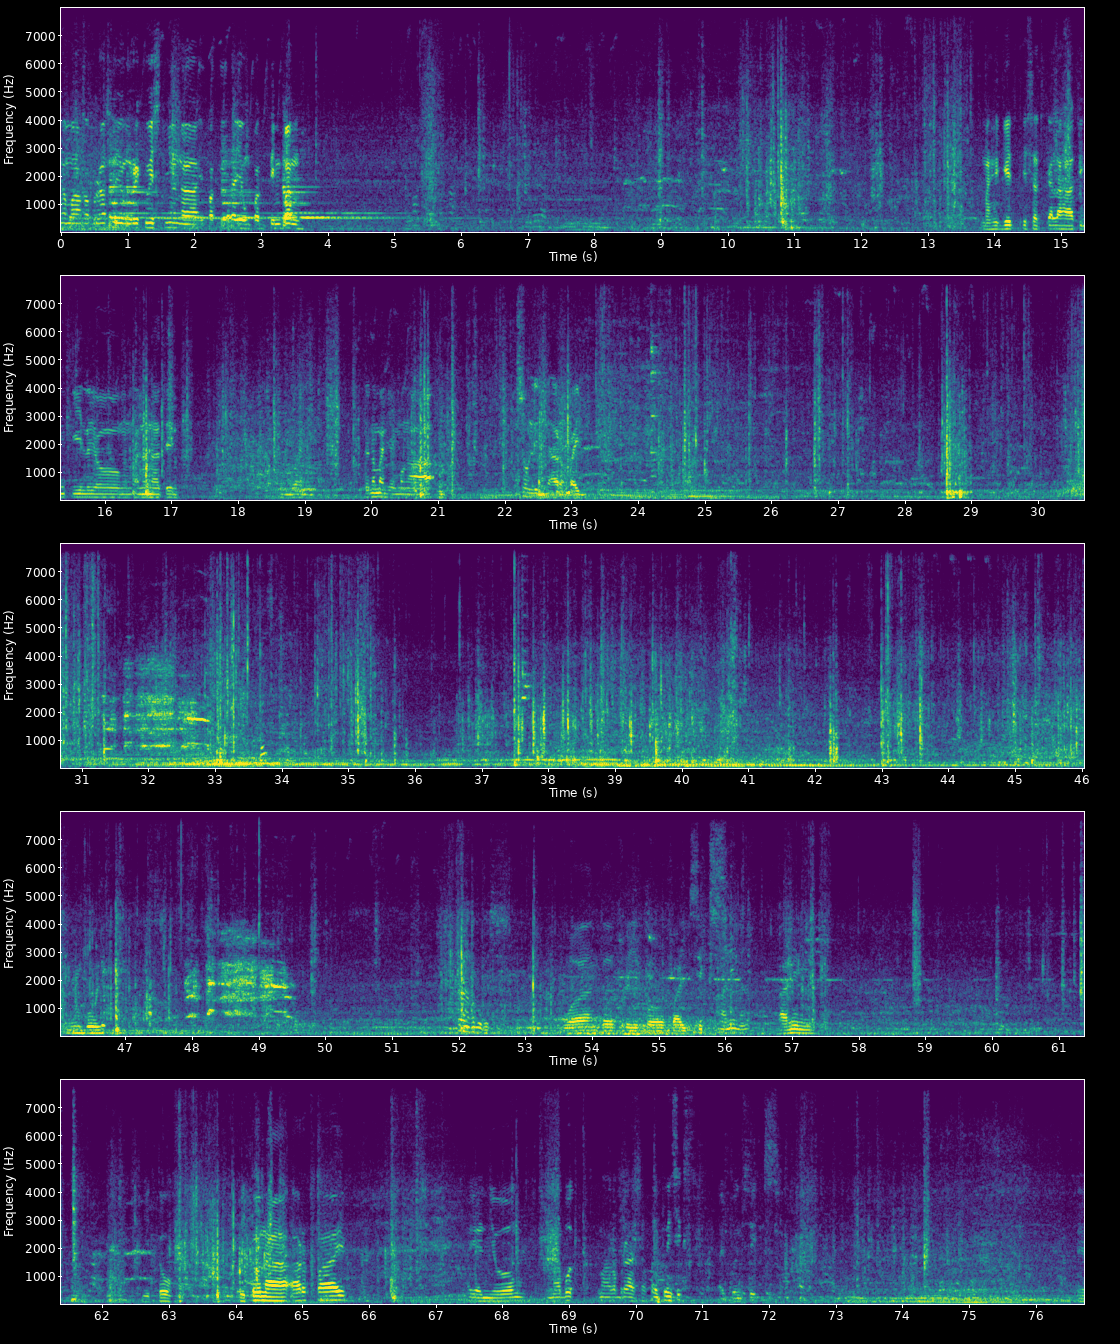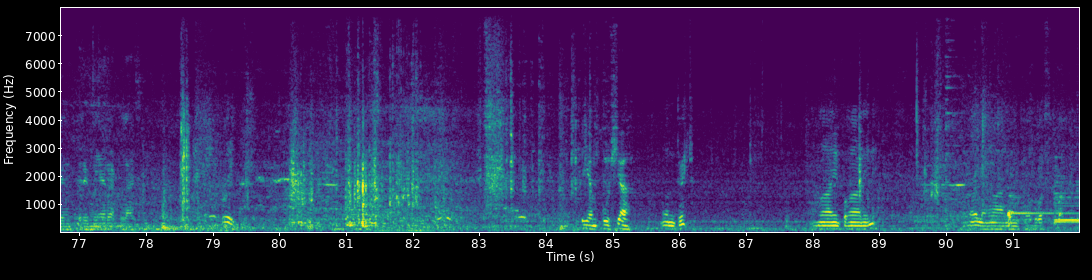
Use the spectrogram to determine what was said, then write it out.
Yun nga mga kabraso, yung request nyo na ipakita yung pagtimbang. Mahigit isa't kalahating kilo yung ano natin. Ito naman yung mga solid na R5. Bulik. Ano ka bugos? 1, 2, 3, 4, 5, 6. Anim, ano? Anim. Ito. Ito na R5. Ayan yung nabot mga kabraso. 5.6. 5.6. Ayan, Primera klase. Uy. Ayan po siya. Ano to eh? Ang aning panganin eh. Wala nga aning pabukas pa.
